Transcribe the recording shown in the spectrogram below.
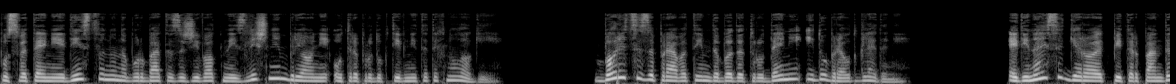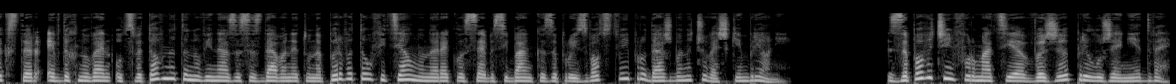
посветени единствено на борбата за живот на излишни ембриони от репродуктивните технологии. Борят се за правата им да бъдат родени и добре отгледани. 11 героят Питър Пан Дъкстър е вдъхновен от световната новина за създаването на първата официално нарекла себе си банка за производство и продажба на човешки ембриони. За повече информация въжа приложение 2.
